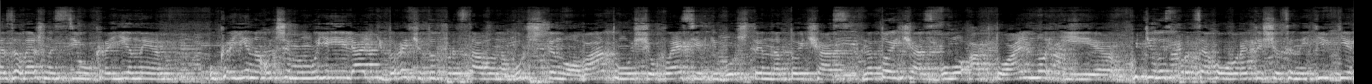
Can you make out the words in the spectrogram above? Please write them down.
незалежності України. Україна очима моєї ляльки. До речі, тут представлена бурштинова, тому що Клесів і бурштин на той час на той час було актуально і хотілося про це говорити, що це не тільки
